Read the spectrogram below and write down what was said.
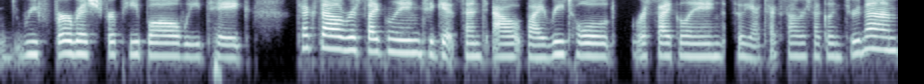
refurbished for people. We take textile recycling to get sent out by Retold Recycling. So, yeah, textile recycling through them.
